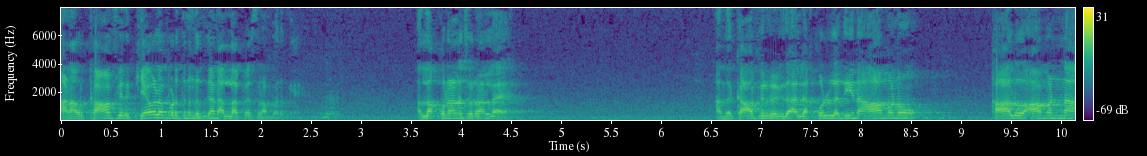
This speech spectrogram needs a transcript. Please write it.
ஆனால் ஒரு காஃபிரை கேவலப்படுத்தணுங்கிறதுக்காக நல்லா பேசுகிறான் பாருங்க. அல்லாஹ் குரான சொல்கிறான்ல அந்த காஃபிர்கள் இதா கொல்லதீன ஆமனும் காலு ஆமன்னா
